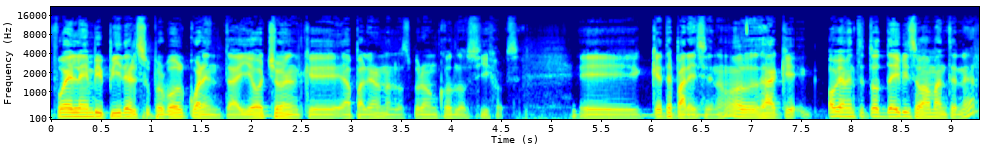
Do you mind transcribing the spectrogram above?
fue el MVP del Super Bowl 48 en el que apalearon a los Broncos los Seahawks. Eh, ¿Qué te parece, no? O sea, que obviamente Todd Davis se va a mantener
